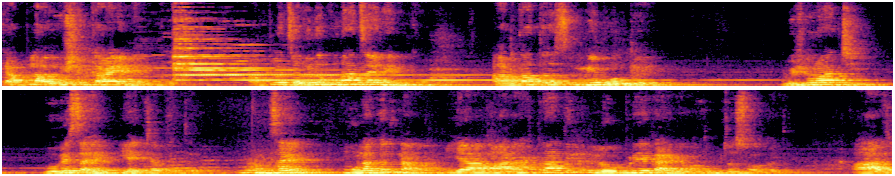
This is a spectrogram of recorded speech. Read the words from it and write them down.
की आपलं आयुष्य काय आहे नेमकं आपलं जगणं कुणाचं आहे नेमकं अर्थातच मी बोलतोय विश्वनाथजी घुगे साहेब यांच्याबद्दल. साहेब मुलाखतनामा या महाराष्ट्रातील लोकप्रिय कार्यक्रमात तुमचं स्वागत. आज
